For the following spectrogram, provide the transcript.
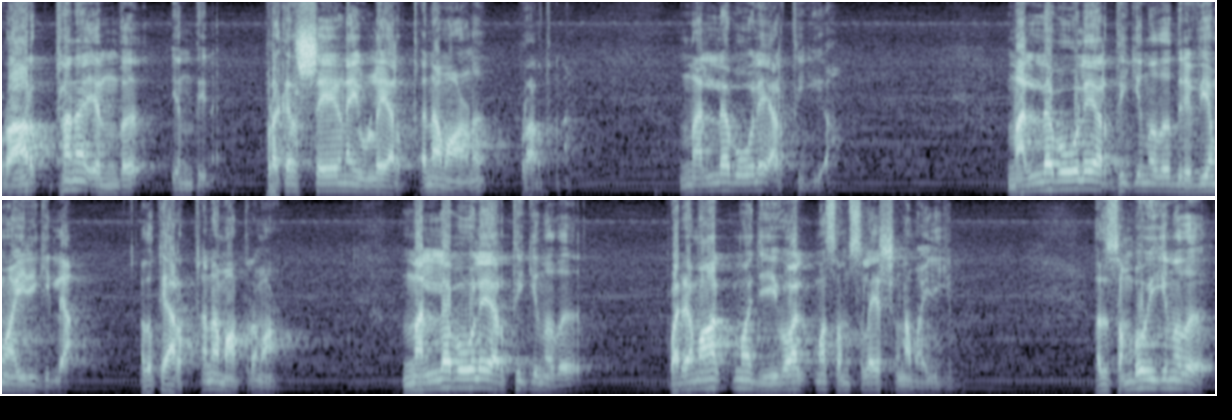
പ്രാർത്ഥന എന്ത് എന്തിന്? പ്രകർഷേണയുള്ള അർത്ഥനമാണ് പ്രാർത്ഥന. നല്ലപോലെ അർത്ഥിക്കുക. നല്ല പോലെ അർത്ഥിക്കുന്നത് ദ്രവ്യമായിരിക്കില്ല. അതൊക്കെ അർത്ഥന മാത്രമാണ്. നല്ലപോലെ അർത്ഥിക്കുന്നത് പരമാത്മ ജീവാത്മ സംശ്ലേഷണമായിരിക്കും. അത് സംഭവിക്കുന്നത്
